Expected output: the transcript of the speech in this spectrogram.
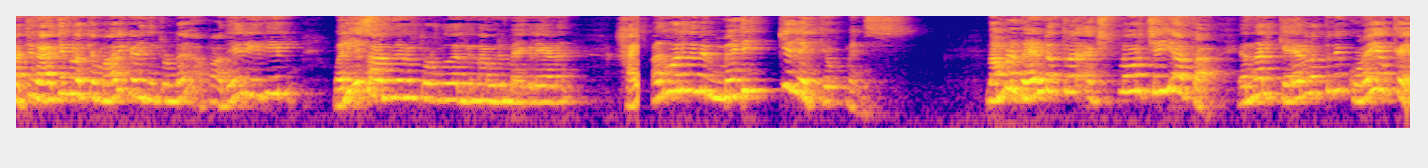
മറ്റു രാജ്യങ്ങളൊക്കെ മാറിക്കഴിഞ്ഞിട്ടുണ്ട്. അപ്പൊ അതേ രീതിയിൽ വലിയ സാധ്യതകൾ തുറന്നു നൽകുന്ന ഒരു മേഖലയാണ് അതുപോലെ തന്നെ മെഡിക്കൽ എക്യുപ്മെന്റ്സ് നമ്മൾ വേണ്ടത്ര എക്സ്പ്ലോർ ചെയ്യാത്ത എന്നാൽ കേരളത്തിന് കുറെയൊക്കെ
